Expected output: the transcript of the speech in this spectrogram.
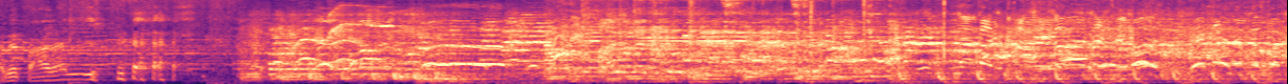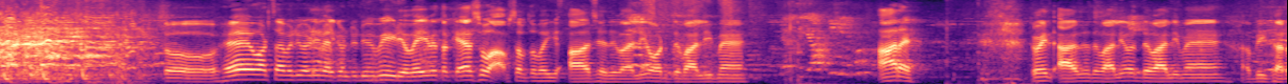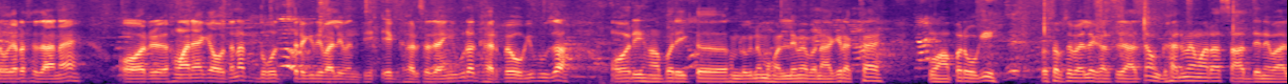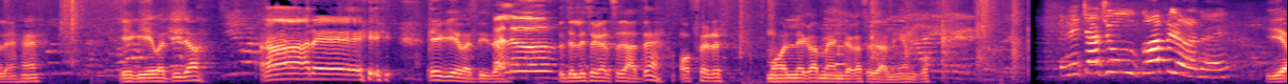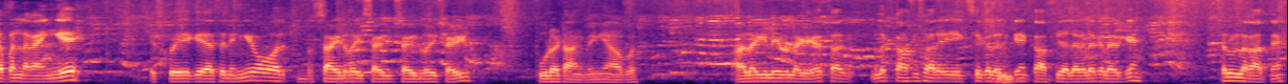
अबे पागल। तो है वेलकम टू न्यू वीडियो भाई। वे तो कैसे हो आप सब? तो भाई, आज है दिवाली और दिवाली में आ रहे तो भाई, आज है दिवाली और दिवाली में अभी घर वगैरह सजाना है। और हमारे यहाँ क्या होता है ना दो तरह की दिवाली बनती है। एक घर सजाएँगे पूरा घर पे होगी पूजा और यहाँ पर एक हम लोग ने मोहल्ले में बना के रखा है वहाँ पर होगी। तो सबसे पहले घर से जाते हैं घर में हमारा साथ देने वाले हैं। एक ये भतीजा। अरे एक ये भतीजा। तो जल्दी से घर से जाते हैं और फिर मोहल्ले का मेन जगह सजानी है हमको। इन्हें चाचू कहाँ पे लगाना है? ये अपन लगाएँगे इसको एक ऐसे लेंगे और side by side side by side पूरा टांग देंगे यहाँ पर। अलग ही लेवल लगेगा मतलब काफ़ी सारे एक से कलर के हैं काफ़ी अलग अलग कलर के हैं। चलो लगाते हैं।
